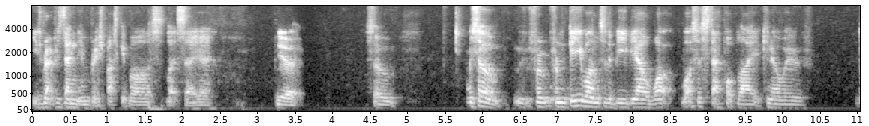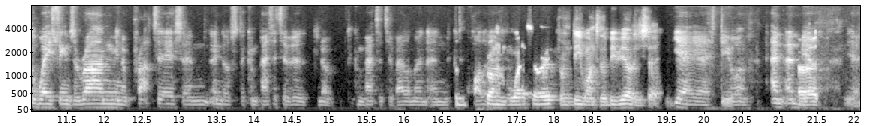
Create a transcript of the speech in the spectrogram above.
he's representing british basketball let's, let's say yeah. Yeah. So so from from d1 to the bbl what what's a step up like you know with the way things are run you know practice and and just the competitive you know the competitive element and quality from where sorry? From d1 to the bbl did you say? Yeah yeah d1 and and uh, yeah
